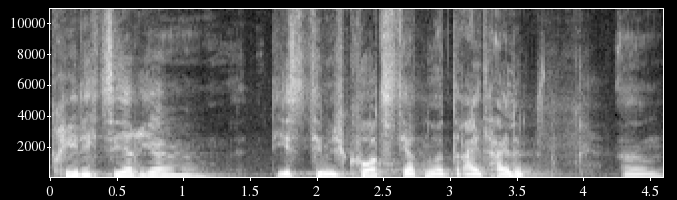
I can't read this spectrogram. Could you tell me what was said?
Predigtserie, die ist ziemlich kurz, die hat nur drei Teile. Ähm,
